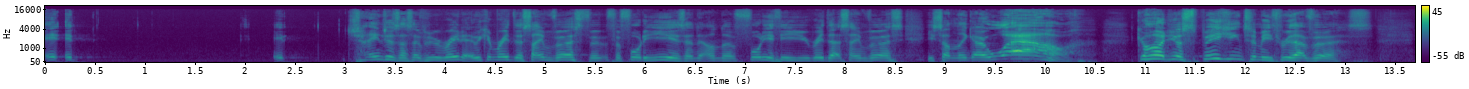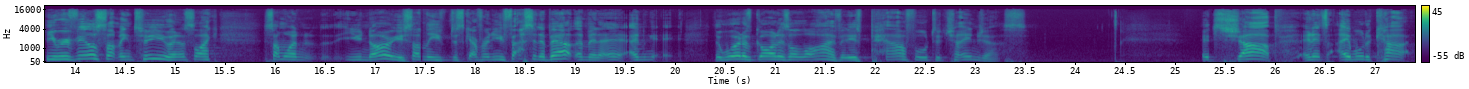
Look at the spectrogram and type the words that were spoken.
it, it, it changes us as we read it. We can read the same verse for, for 40 years, and on the 40th year, you read that same verse, you suddenly go, Wow, God, you're speaking to me through that verse. He reveals something to you, and it's like someone you know, you suddenly discover a new facet about them, and, and the Word of God is alive. It is powerful to change us. It's sharp and it's able to cut.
